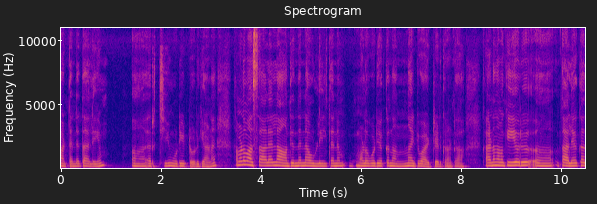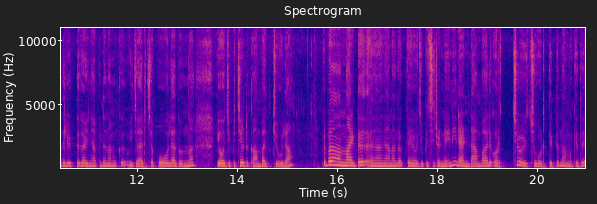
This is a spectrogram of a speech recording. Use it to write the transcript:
മട്ടന്റെ തലയും ഇറച്ചിയും കൂടി ഇട്ട് കൊടുക്കുകയാണ്. നമ്മൾ മസാല എല്ലാം ആദ്യം തന്നെ ആ ഉള്ളിയിൽ തന്നെ മുളക് പൊടിയൊക്കെ നന്നായിട്ട് വഴറ്റിയെടുക്കണം കേട്ടോ. കാരണം നമുക്ക് ഈ ഒരു തലയൊക്കെ അതിലിട്ട് കഴിഞ്ഞാൽ പിന്നെ നമുക്ക് വിചാരിച്ച പോലെ അതൊന്ന് യോജിപ്പിച്ചെടുക്കാൻ പറ്റൂല. ഇപ്പോൾ നന്നായിട്ട് ഞാനതൊക്കെ യോജിപ്പിച്ചിട്ടുണ്ട്. ഇനി രണ്ടാം പാൽ കുറച്ച് ഒഴിച്ചു കൊടുത്തിട്ട് നമുക്കിത്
